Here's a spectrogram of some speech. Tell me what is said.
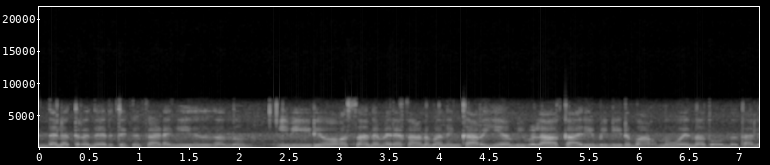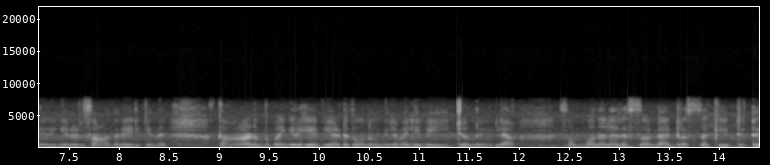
എന്തായാലും അത്ര നേരത്തേക്ക് കടങ്ങിയത് തന്നു. ഈ വീഡിയോ അവസാനം വരെ കാണുമ്പോൾ നിങ്ങൾക്ക് അറിയാം ഇവൾ ആ കാര്യം പിന്നീട് മറന്നുപോയെന്നാണ് തോന്നുന്നത്. തലയിൽ ഇങ്ങനെ ഒരു സാധനം ഇരിക്കുന്നത് കാണുമ്പോൾ ഭയങ്കര ഹെവി ആയിട്ട് തോന്നുമെങ്കിലും വലിയ വെയിറ്റ് ഒന്നുമില്ല. സംഭവം നല്ല രസമുണ്ട്. ആ ഡ്രസ്സൊക്കെ ഇട്ടിട്ട്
